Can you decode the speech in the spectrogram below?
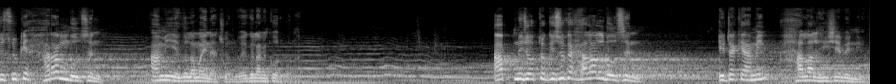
কিছুকে হারাম বলছেন, আমি এগুলো মাইনা চলবো, এগুলো আমি করব না। আপনি যত কিছুকে হালাল বলছেন, এটাকে আমি হালাল হিসেবে নিব।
